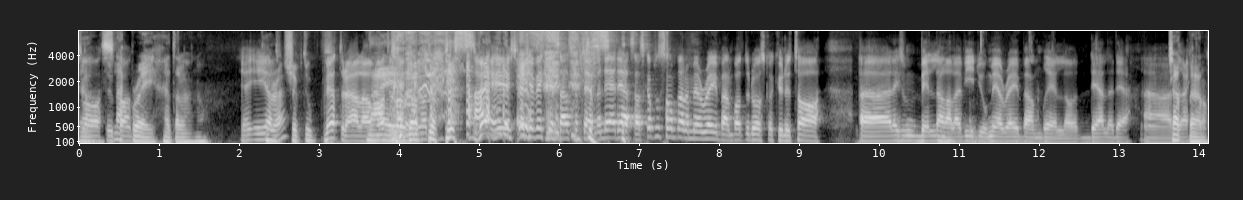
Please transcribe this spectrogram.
Så Ja, Snapray kan- heter det nå. Ja, Gjør det? Kjøpt opp. Vet du det, eller? Nei, du, det var piss. Nei, jeg husker ikke hvilket selskap det er, men det, det er et selskap som samarbeider med Ray-Ban på at du da skal kunne ta uh, liksom bilder eller video med Ray-Ban-briller og dele det uh, Chatband.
